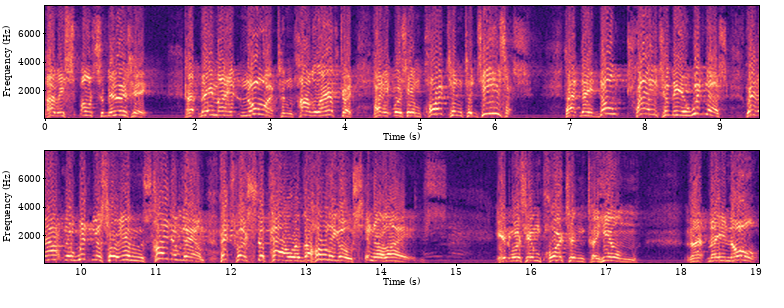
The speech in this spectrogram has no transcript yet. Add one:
a responsibility that they might know it and follow after it. And it was important to Jesus that they don't try to be a witness without the witnesser inside of them, which was the power of the Holy Ghost in their lives. It was important to him that they know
